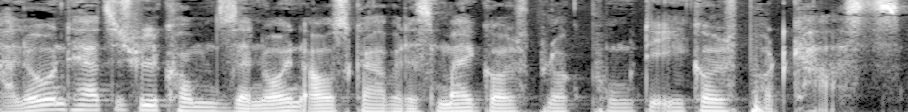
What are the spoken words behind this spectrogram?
Hallo und herzlich willkommen zu dieser neuen Ausgabe des mygolfblog.de Golf Podcasts.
